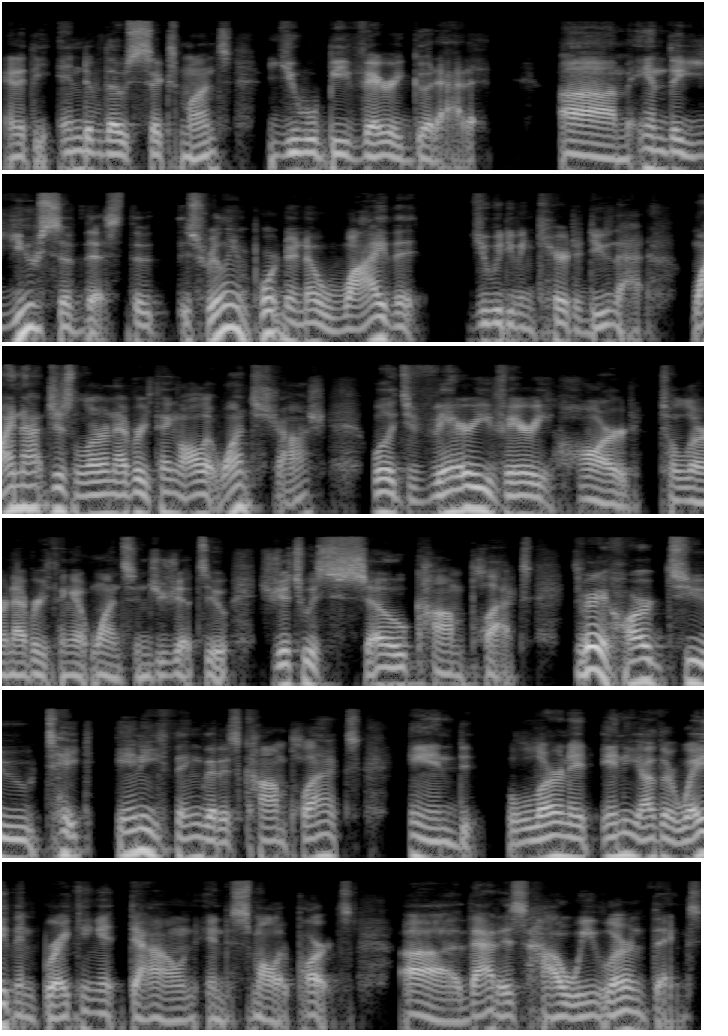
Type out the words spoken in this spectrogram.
And at the end of those six months, you will be very good at it. Um, and the use of this, the, it's really important to know why that you would even care to do that. Why not just learn everything all at once, Josh? Well, it's very, very hard to learn everything at once in jujitsu. Jujitsu is so complex. It's very hard to take anything that is complex and learn it any other way than breaking it down into smaller parts. Uh, that is how we learn things.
